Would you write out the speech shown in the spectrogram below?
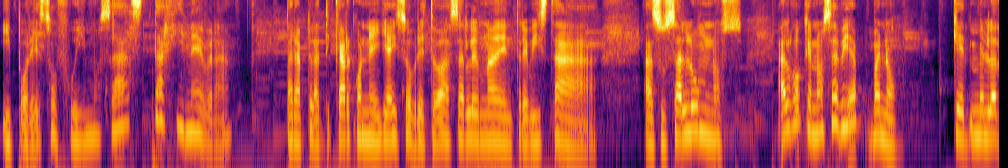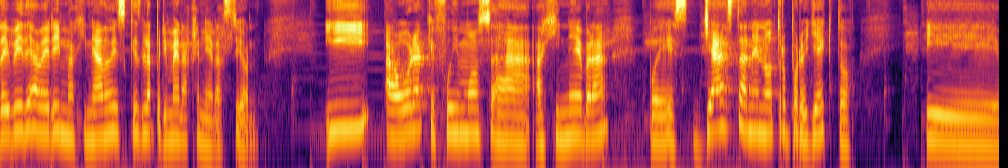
y por eso fuimos hasta Ginebra para platicar con ella y sobre todo hacerle una entrevista a, sus alumnos. Algo que no sabía, bueno, que me lo debí de haber imaginado es que es la primera generación. Y ahora que fuimos a, a Ginebra, pues ya están en otro proyecto. Y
